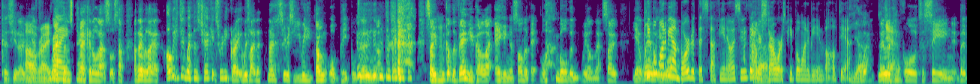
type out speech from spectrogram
Because you know you oh, have right. weapons right, check right. and all that sort of stuff. And they were like, "Oh, we can do weapons check. It's really great." It was like, "No, seriously, you really don't want people turning up." so mm-hmm. we got the venue kind of like egging us on a bit more, more than we on that. So yeah, people want to be on board with this stuff. You know, as soon as they hear Star Wars, people want to be involved. Yeah, yeah. We're, we're yeah. looking forward to seeing, but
